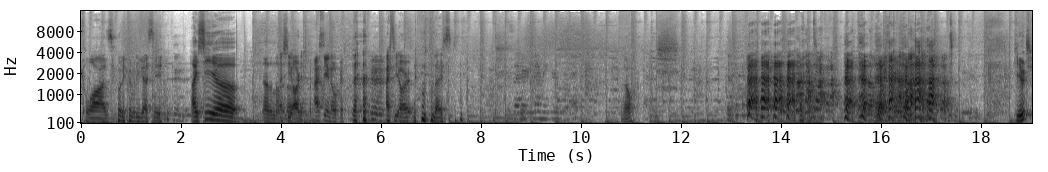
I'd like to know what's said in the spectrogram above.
claws. What do you, what do you guys see? I see, uh, I don't know. I see artists. I see an open. I see art. nice. No? Cute.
